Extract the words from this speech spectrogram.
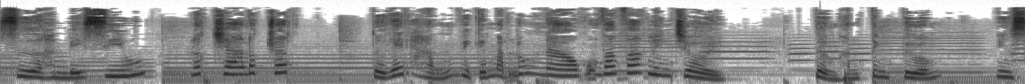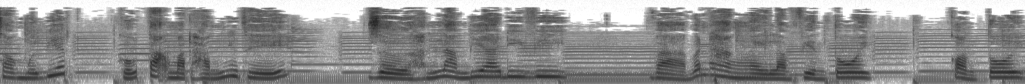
Xưa hắn bé xíu, lóc cha lóc chót. Tôi ghét hắn vì cái mặt lúc nào cũng vác vác lên trời. Tưởng hắn tinh tướng, nhưng sau mới biết cấu tạo mặt hắn như thế. Giờ hắn làm BIDV và vẫn hàng ngày làm phiền tôi. Còn tôi,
